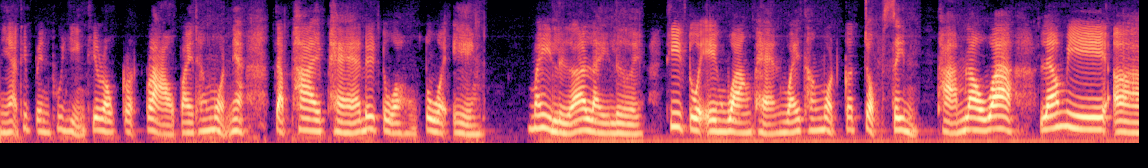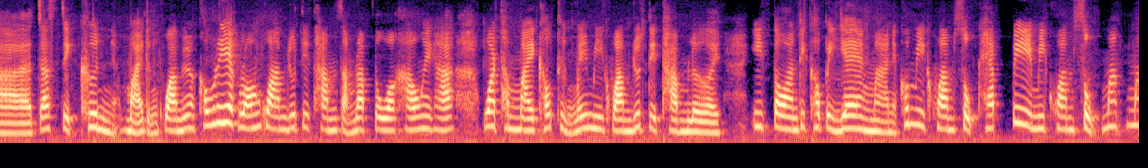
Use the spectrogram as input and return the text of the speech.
เนี้ยที่เป็นผู้หญิงที่เรากล่าวไปทั้งหมดเนี่ยจะพ่ายแพ้ด้วยตัวของตัวเอง ไม่เหลืออะไรเลย ที่ตัวเองวางแผนไว้ทั้งหมดก็จบสิ้น ถามเราว่าแล้วมีจัสติกขึ้นหมายถึงความยุติธรรมเขาเรียกร้องความยุติธรรมสำหรับตัวเขาไงคะ ว่าทำไมเขาถึงไม่มีความยุติธรรมเลย อีตอนที่เขาไปแย่งมาเนี่ยเขามีความสุขแฮปปี้มีความสุขม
